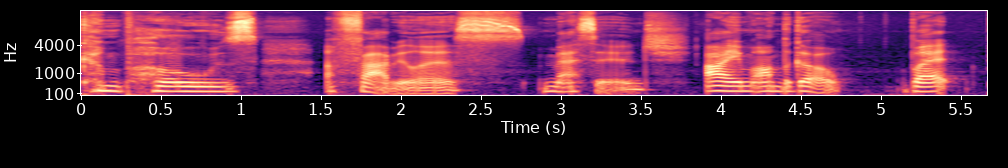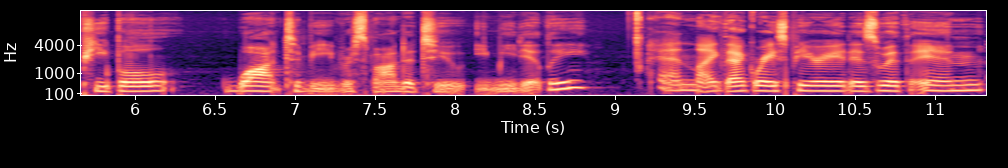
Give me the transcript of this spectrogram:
compose a fabulous message. I'm on the go, but people want to be responded to immediately. And like that grace period is within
